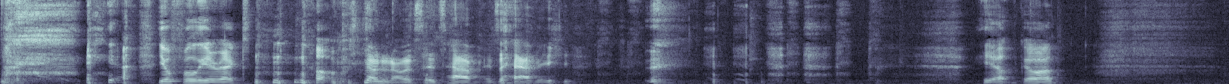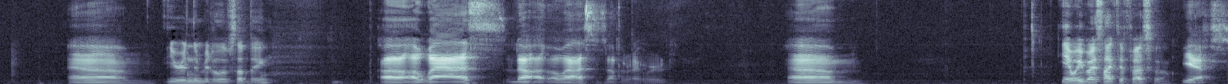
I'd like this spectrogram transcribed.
yeah, you're fully erect. No, no, no. It's it's half. It's a happy. Yep, go on. Um. You're in the middle of something. Uh. Alas, no. Alas is not the right word. Um. Yeah, we both like the first film. Yes.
